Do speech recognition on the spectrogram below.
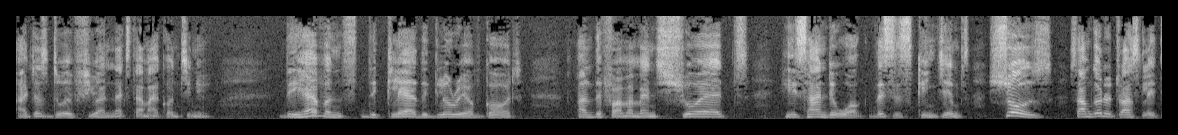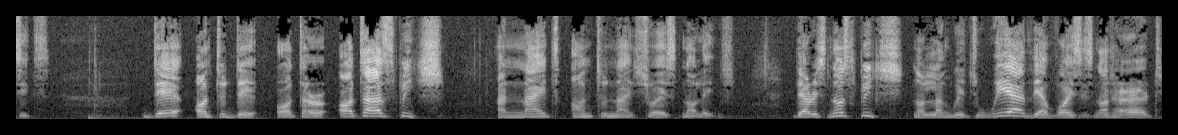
I just do a few, and next time I continue. The heavens declare the glory of God, and the firmament showeth his handiwork. This is King James. Shows. So I'm going to translate it. Day unto day utter, utter speech, and night unto night showeth knowledge. There is no speech nor language where their voice is not heard.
